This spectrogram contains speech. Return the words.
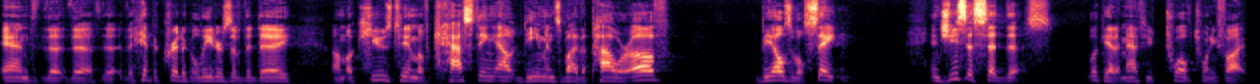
and the, the, the, the hypocritical leaders of the day um, accused him of casting out demons by the power of Beelzebul, Satan. And Jesus said this look at it, Matthew 12 25.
